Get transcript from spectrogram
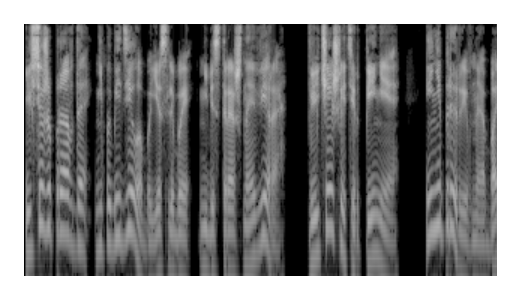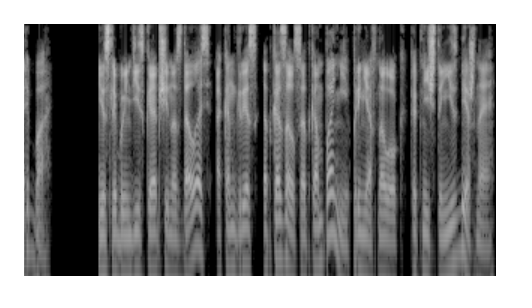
И все же правда не победила бы, если бы не бесстрашная вера, величайшее терпение и непрерывная борьба. Если бы индийская община сдалась, а Конгресс отказался от кампании, приняв налог как нечто неизбежное,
